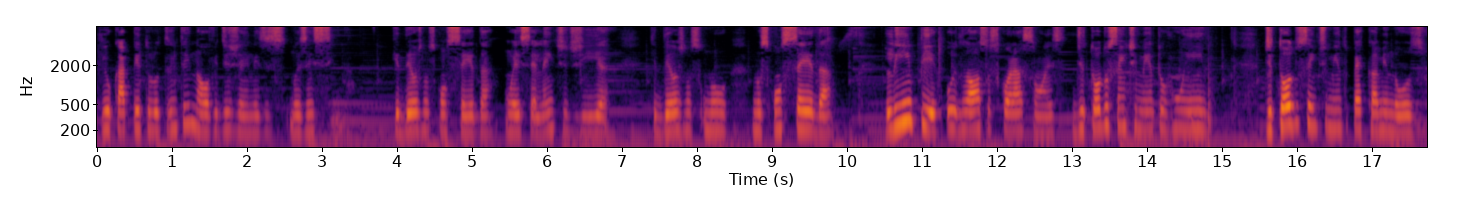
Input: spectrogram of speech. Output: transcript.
que o capítulo 39 de Gênesis nos ensina. Que Deus nos conceda um excelente dia, que Deus nos, no, nos conceda, limpe os nossos corações de todo sentimento ruim, de todo sentimento pecaminoso.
